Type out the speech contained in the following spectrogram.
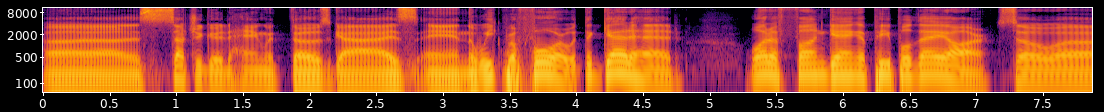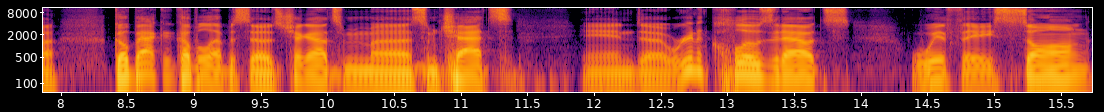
Uh, such a good hang with those guys. And the week before with the Get Ahead, what a fun gang of people they are. So uh, go back a couple episodes, check out some uh, some chats, and uh, we're gonna close it out with a song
